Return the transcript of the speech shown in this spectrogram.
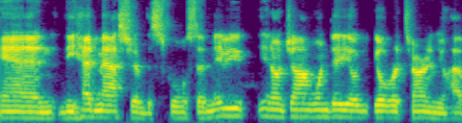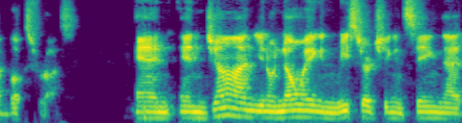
And the headmaster of the school said, maybe, you know, John, one day you'll, you'll return and you'll have books for us. And, and John, you know, knowing and researching and seeing that,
